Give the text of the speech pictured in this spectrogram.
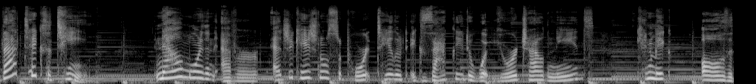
that takes a team. Now more than ever, educational support tailored exactly to what your child needs can make all the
